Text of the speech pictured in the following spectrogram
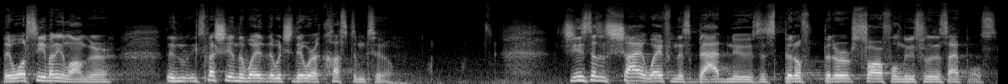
they won't see him any longer, especially in the way that which they were accustomed to. Jesus doesn't shy away from this bad news, this bitter, bitter sorrowful news for the disciples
